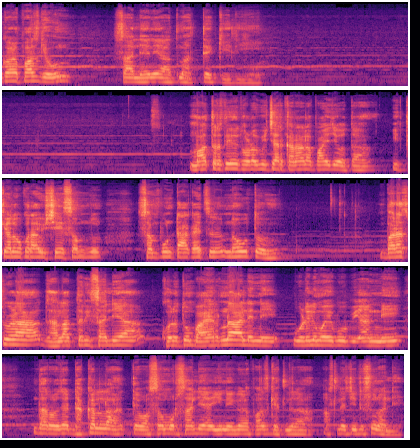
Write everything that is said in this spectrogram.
गळफास घेऊन साल्याने आत्महत्या केली. मात्र तिने थोडा विचार करायला पाहिजे होता. इतक्या लवकर आयुष्य हे समजून संपून टाकायचं नव्हतं. बराच वेळा झाला तरी सालिया खोलीतून बाहेर न आल्याने वडील महबूब यांनी दरवाजा ढकलला तेव्हा समोर सालिया हिने गळफास घेतलेला असल्याचे दिसून आले.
